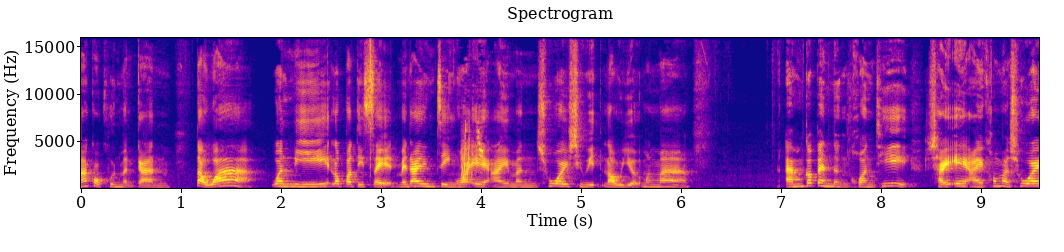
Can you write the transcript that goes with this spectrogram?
มากกว่าคุณเหมือนกัน แต่ว่าวันนี้เราปฏิเสธไม่ได้จริง ๆ ว่า AI มันช่วยชีวิตเราเยอะมากๆ แอมก็เป็นหนึ่งคนที่ใช้ AI เข้ามาช่วย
